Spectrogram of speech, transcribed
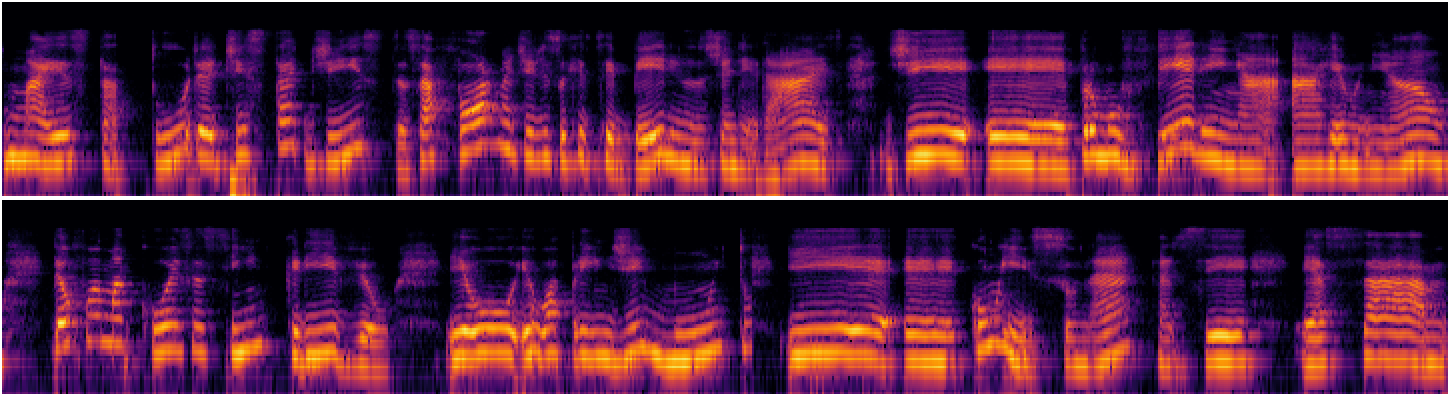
uma estatura de estadistas, a forma de eles receberem os generais, de é, promoverem a, a, reunião. Então, foi uma coisa assim incrível. Eu, eu aprendi muito e é, com isso, né? Quer dizer, essa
